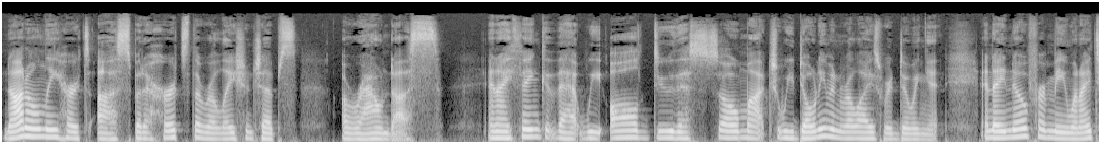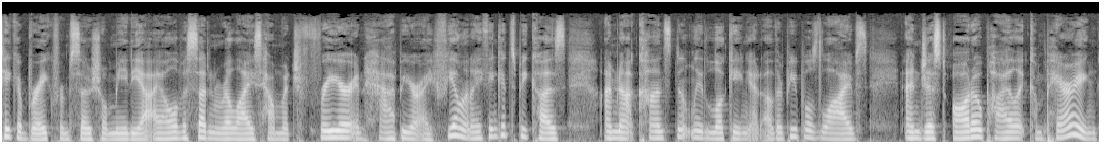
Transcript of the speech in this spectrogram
not only hurts us, but it hurts the relationships around us. And I think that we all do this so much, we don't even realize we're doing it. And I know for me, when I take a break from social media, I all of a sudden realize how much freer and happier I feel. And I think it's because I'm not constantly looking at other people's lives and just autopilot comparing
